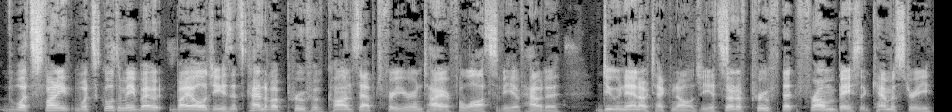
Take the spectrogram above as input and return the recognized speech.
what's funny, what's cool to me about biology is it's kind of a proof of concept for your entire philosophy of how to do nanotechnology. It's sort of proof that from basic chemistry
